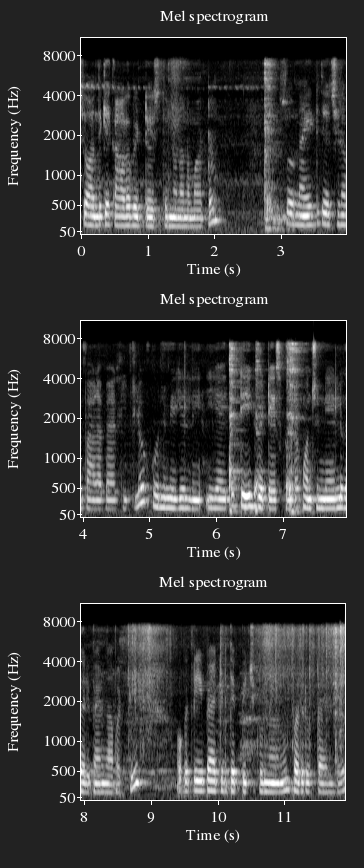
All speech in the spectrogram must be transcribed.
సో అందుకే కాగబెట్టేస్తున్నాను అనమాట సో నైట్ తెచ్చిన పాల ప్యాకెట్లో కొన్ని మిగిలినాయి. ఇవి అయితే టీకి పెట్టేసుకుంటా. కొంచెం నీళ్ళు కలిపాను కాబట్టి ఒక టీ ప్యాకెట్ తెప్పించుకున్నాను పది రూపాయలది.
